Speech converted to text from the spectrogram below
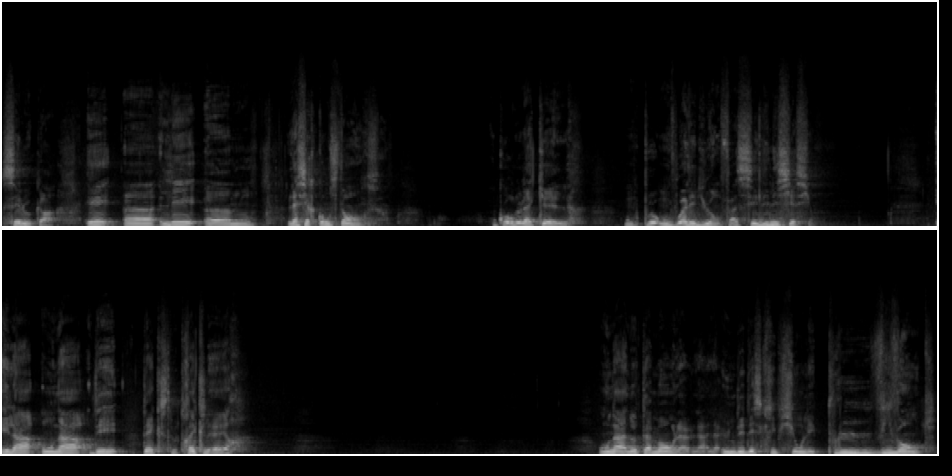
C'est le cas. Et les, la circonstance au cours de laquelle on, voit les dieux en face, c'est l'initiation. Et là, on a des texte très clair. On a notamment une des descriptions les plus vivantes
